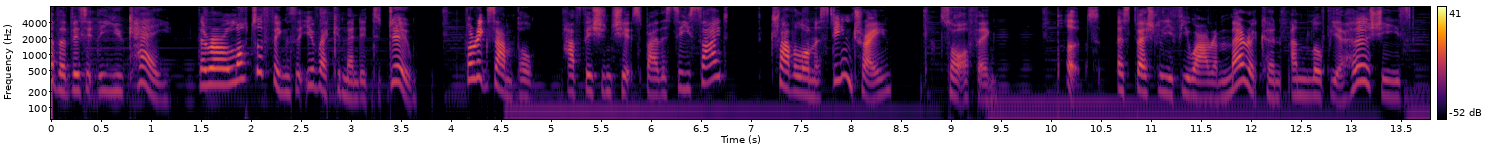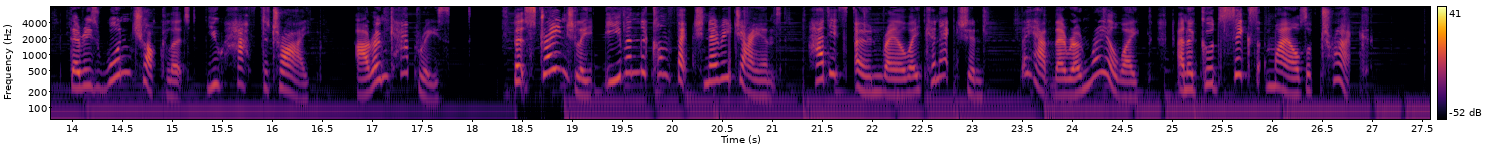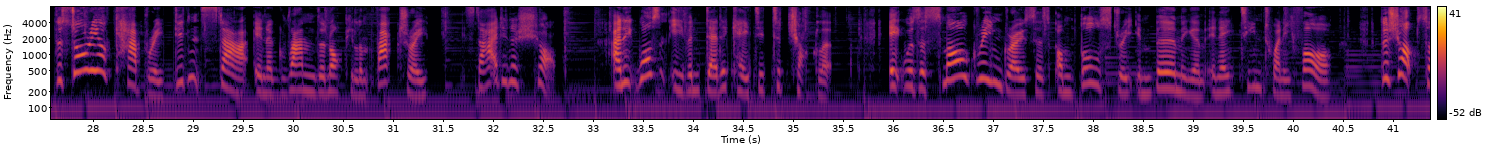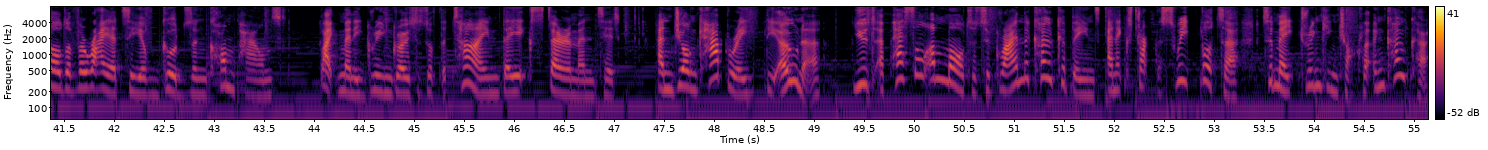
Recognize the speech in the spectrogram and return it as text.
ever visit the UK, there are a lot of things that you're recommended to do. For example, have fish and chips by the seaside, travel on a steam train, that sort of thing. But, especially if you are American and love your Hershey's, there is one chocolate you have to try our own Cadbury's. But strangely, even the confectionery giant had its own railway connection. They had their own railway and a good six miles of track. The story of Cadbury didn't start in a grand and opulent factory, it started in a shop. And it wasn't even dedicated to chocolate. It was a small greengrocer's on Bull Street in Birmingham in 1824. The shop sold a variety of goods and compounds. Like many greengrocers of the time, they experimented, and John Cadbury, the owner, used a pestle and mortar to grind the cocoa beans and extract the sweet butter to make drinking chocolate and cocoa.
